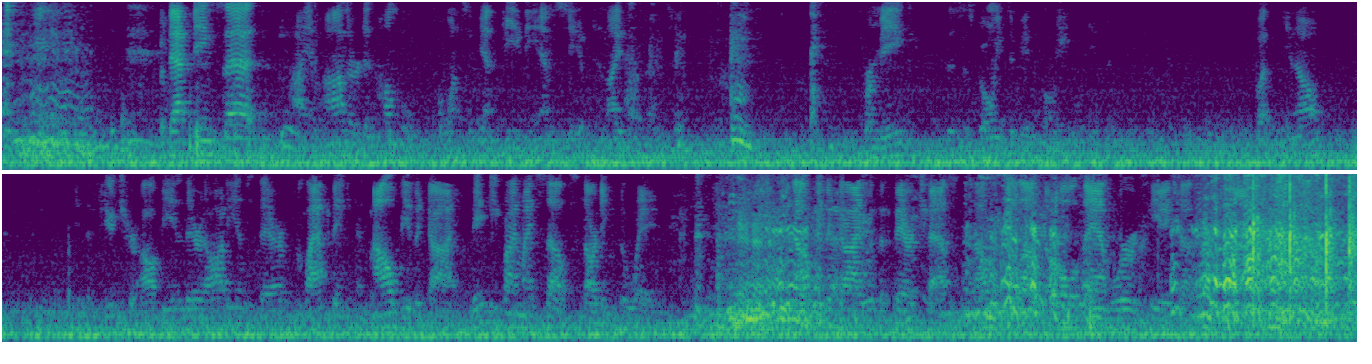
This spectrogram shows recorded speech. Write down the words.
event. But that being said, I am honored and humbled to once again be the MC of tonight's event. For me, this is going to be an emotional evening. But you know, in the future, I'll be in their audience there clapping, and I'll be the guy, maybe by myself, starting the wave. I'll be the guy with the bare chest, and I'll spell out the whole damn word PHS.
